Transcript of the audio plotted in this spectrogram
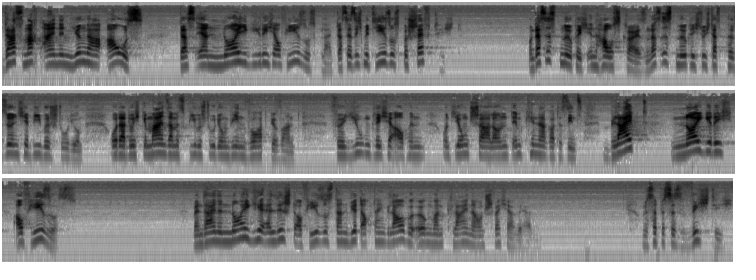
Das macht einen Jünger aus, dass er neugierig auf Jesus bleibt, dass er sich mit Jesus beschäftigt. Und das ist möglich in Hauskreisen, das ist möglich durch das persönliche Bibelstudium oder durch gemeinsames Bibelstudium wie in Wortgewand, für Jugendliche auch in, und Jungschale und im Kindergottesdienst. Bleibt neugierig auf Jesus. Wenn deine Neugier erlischt auf Jesus, dann wird auch dein Glaube irgendwann kleiner und schwächer werden. Und deshalb ist es wichtig,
